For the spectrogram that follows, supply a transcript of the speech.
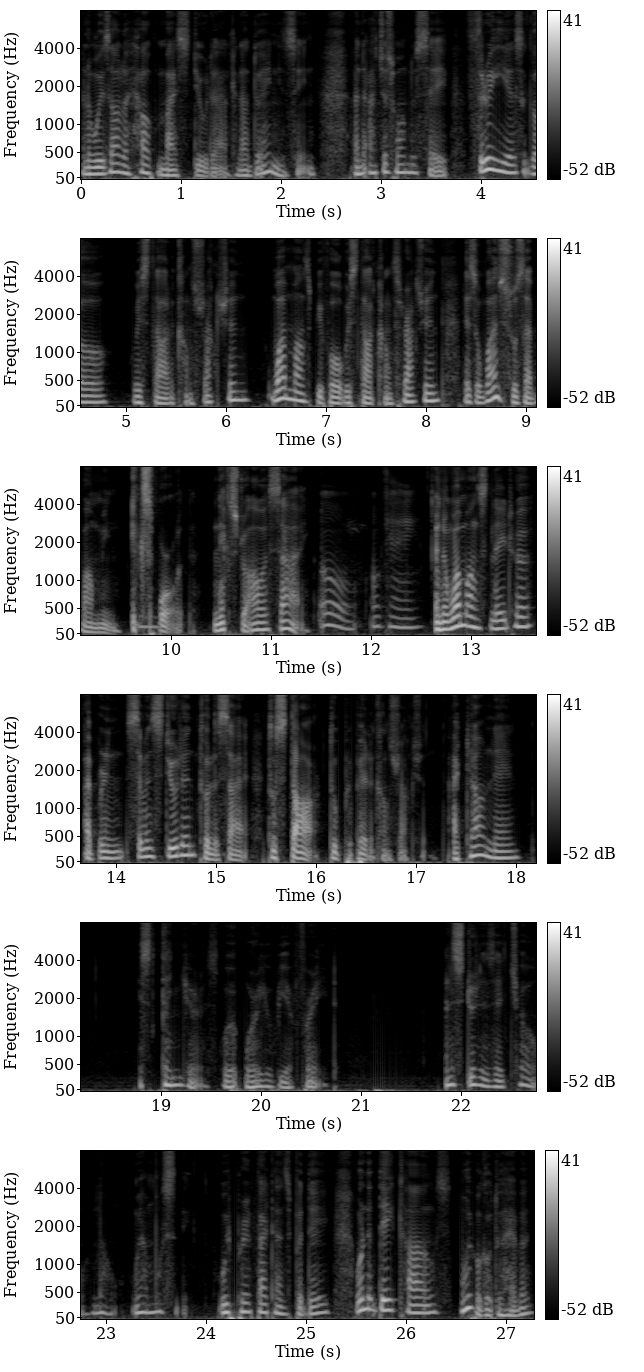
and without the help of my student, I cannot do anything. And I just want to say, three years ago we started construction. One month before we start construction, there's one suicide bombing mm. export next to our site. oh, okay. And one month later, I bring seven students to the site to start to prepare the construction. I tell them, it's dangerous. Will, will you be afraid? And the students say, Joe, no, we are Muslim. We pray five times per day. When the day comes, we will go to heaven.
